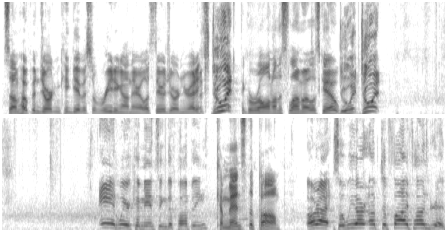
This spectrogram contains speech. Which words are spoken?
So I'm hoping Jordan can give us a reading on there. Let's do it, Jordan. You ready? Let's do it. I think we're rolling on the slow-mo. Let's go. Do it. Do it. And we're commencing the pumping. Commence the pump. All right, so we are up to 500.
